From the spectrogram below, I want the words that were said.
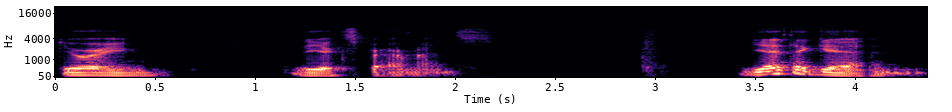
during the experiments. Yet again,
